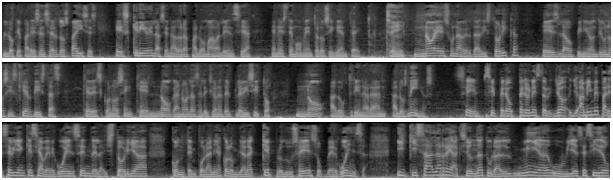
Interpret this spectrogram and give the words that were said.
lo que parecen ser dos países. Escribe la senadora Paloma Valencia en este momento lo siguiente, Héctor. Sí. No es una verdad histórica, es la opinión de unos izquierdistas que desconocen que el no ganó las elecciones del plebiscito, no adoctrinarán a los niños. Sí, sí, pero, pero Néstor, yo, a mí me parece bien que se avergüencen de la historia contemporánea colombiana que produce eso, vergüenza. Y quizá la reacción natural mía hubiese sido,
